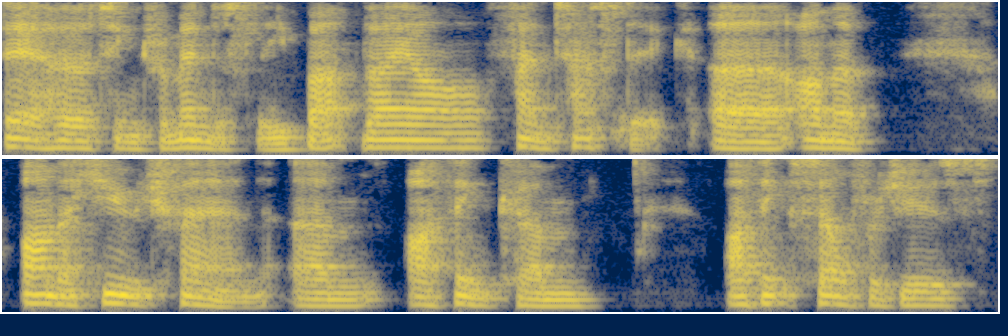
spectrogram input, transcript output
they're hurting tremendously, but they are fantastic. Uh, I'm a I'm a huge fan. Um, I think um, I think Selfridges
